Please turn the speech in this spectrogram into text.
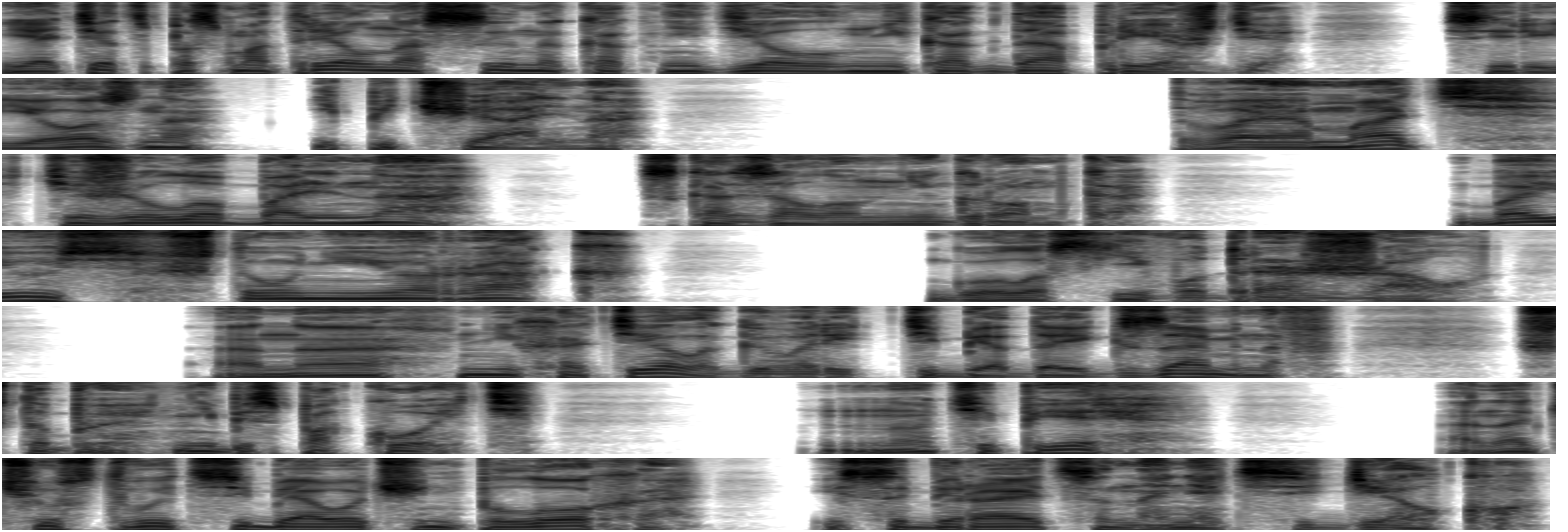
и отец посмотрел на сына, как не делал никогда прежде, серьезно и печально — «Твоя мать тяжело больна», — сказал он негромко. «Боюсь, что у нее рак». Голос его дрожал. «Она не хотела говорить тебе до экзаменов, чтобы не беспокоить. Но теперь она чувствует себя очень плохо и собирается нанять сиделку.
